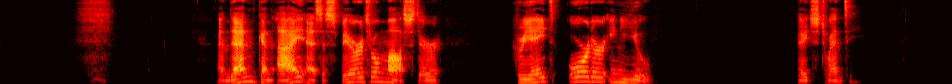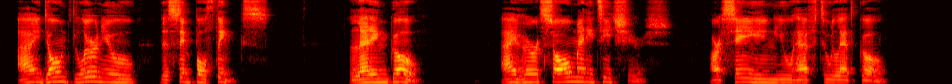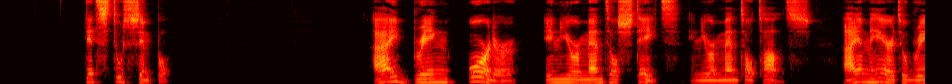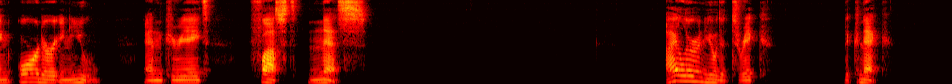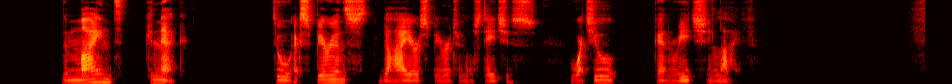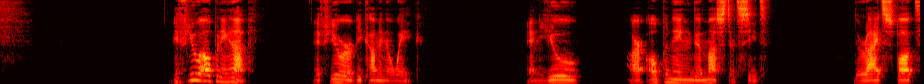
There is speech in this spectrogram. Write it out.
And then can I, as a spiritual master, create order in you. Page 20. I don't learn you the simple things. Letting go. I heard so many teachers are saying you have to let go. It's too simple. I bring order in your mental state, in your mental thoughts. I am here to bring order in you and create fastness. I learn you the trick, the knack, the mind knack to experience the higher spiritual stages, what you can reach in life. If you are opening up, if you're becoming awake, and you are opening the mustard seed, the right spot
